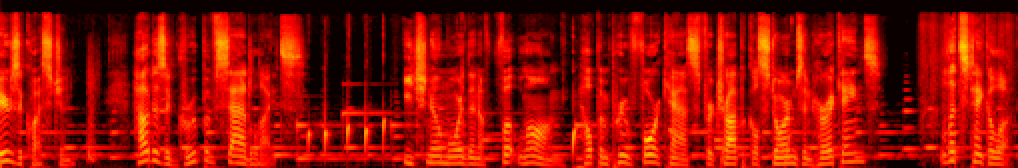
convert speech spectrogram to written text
Here's a question How does a group of satellites, each no more than a foot long, help improve forecasts for tropical storms and hurricanes? Let's take a look.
